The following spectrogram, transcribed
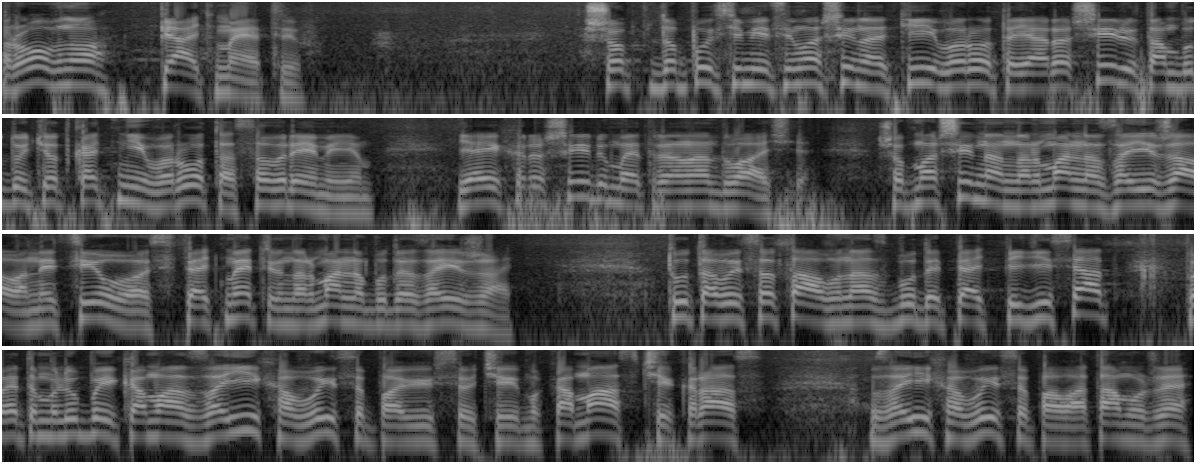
ровно 5 метрів. Щоб, допустим, якщо машина, ті ворота я розширю, там будуть откатні ворота з временем. Я їх розширю метра на два ще, щоб машина нормально заїжджала, не цілилась, в 5 метрів нормально буде заїжджати. Тут висота у нас буде 5,50, тому будь-який КАМАЗ заїхав, висипав і все, чи КАМАЗ, чи крас заїхав, висипав, а там уже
